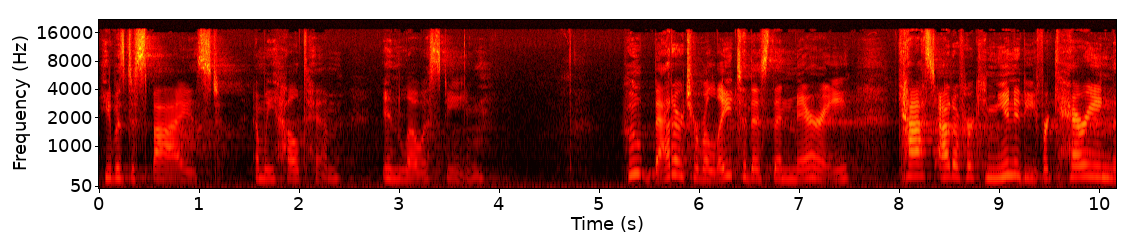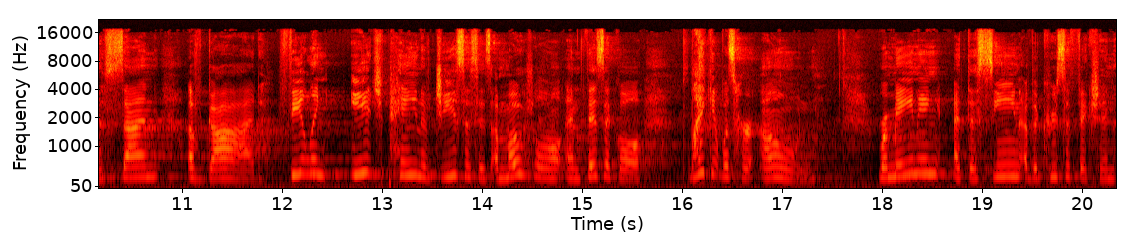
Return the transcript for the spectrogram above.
He was despised, and we held him in low esteem. Who better to relate to this than Mary, cast out of her community for carrying the Son of God, feeling each pain of Jesus' emotional and physical like it was her own, remaining at the scene of the crucifixion,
